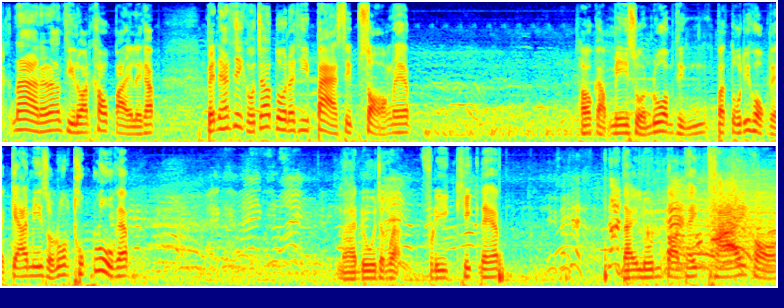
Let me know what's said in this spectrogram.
กหน้าทางด้านธีรวัตรเข้าไปเลยครับ เป็นแฮตทริกของเจ้าตัวนาที 82 นะครับ ท่ากับมีส่วนร่วมถึงประตูที่6เนี่ยแกมีส่วนร่วมทุกลูกครับ มาดูจังหวะฟรีคิกนะครับได้ลุ้นตอนท้ายๆของ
